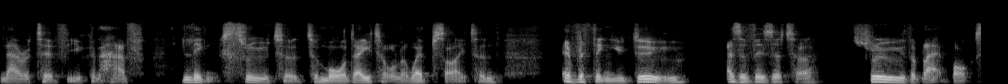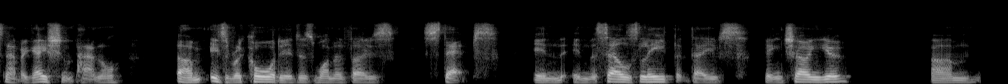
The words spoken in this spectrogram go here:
narrative. You can have links through to, to more data on a website. And everything you do as a visitor through the black box navigation panel um, is recorded as one of those steps in, in the sales lead that Dave's been showing you. Um,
